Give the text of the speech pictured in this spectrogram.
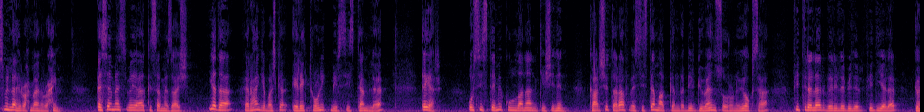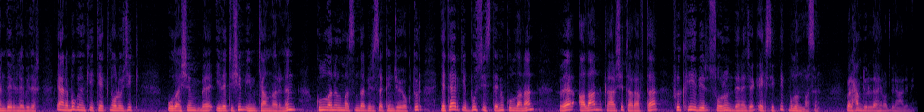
Bismillahirrahmanirrahim. SMS veya kısa mesaj ya da herhangi başka elektronik bir sistemle eğer o sistemi kullanan kişinin karşı taraf ve sistem hakkında bir güven sorunu yoksa fitreler verilebilir, fidyeler gönderilebilir. Yani bugünkü teknolojik ulaşım ve iletişim imkanlarının kullanılmasında bir sakınca yoktur. Yeter ki bu sistemi kullanan ve alan karşı tarafta fıkhi bir sorun denecek eksiklik bulunmasın. Velhamdülillahi Rabbil Alemin.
